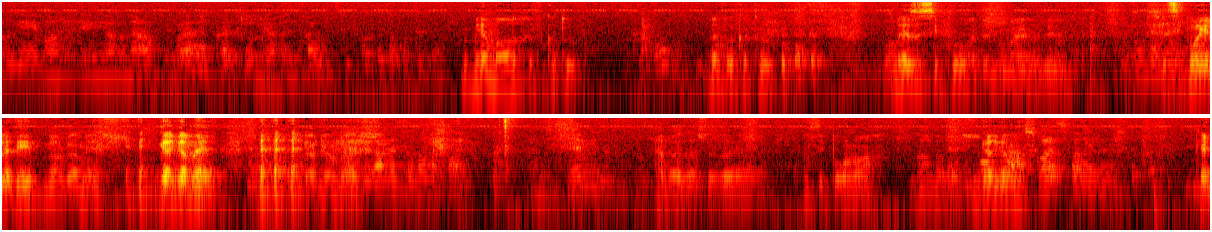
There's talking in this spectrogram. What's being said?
אריה עם אר- אה, ארנב, ולא היה להם קל לחיות ביחד, הם חיו בצפיפות בתוך התיבה. מי אמר לך? איפה כתוב? כתוב. איפה כתוב? באיזה סיפור? של סיפורי ילדים? גרגמש. גרגמל? גרגמש. לא נכון? אתה לא יודע שזה זה סיפור נוח? גרגמש. גרגמש. כל הספרים. כן,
